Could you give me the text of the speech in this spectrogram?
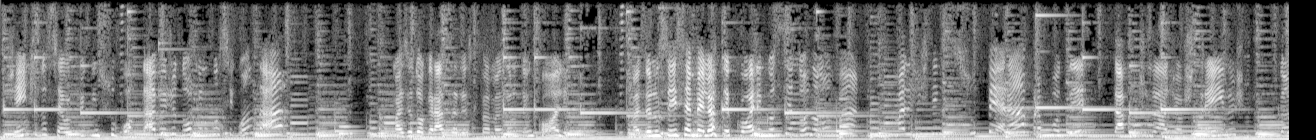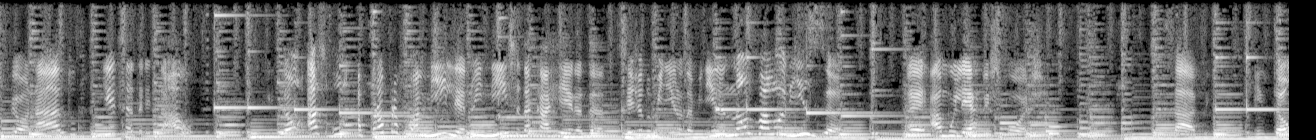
gente do céu, eu fico insuportável de dor que eu não consigo andar. Mas eu dou graças a Deus que pelo menos eu não tenho cólica. Mas eu não sei se é melhor ter cólica ou ser dor na lombar. Mas a gente tem que se superar para poder dar continuidade aos treinos, campeonato e etc e tal. Então, as, a própria família, no início da carreira, da, seja do menino ou da menina, não valoriza é, a mulher do esporte. Sabe? Então,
